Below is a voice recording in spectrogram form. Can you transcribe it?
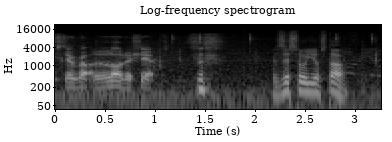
still got a lot of ships. Is this all your stuff? Destroy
